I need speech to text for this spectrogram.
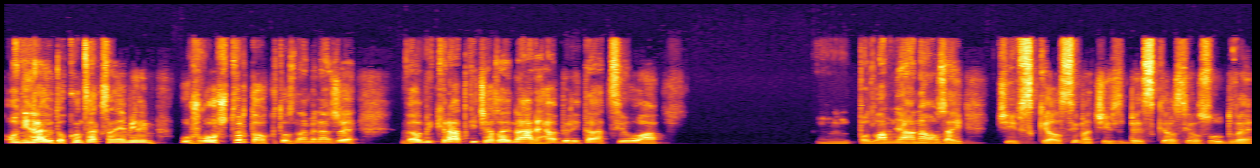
Oni hrajú dokonca, ak sa nemýlim, už vo štvrtok, to znamená, že veľmi krátky čas aj na rehabilitáciu a mm, podľa mňa naozaj Chiefs Kelsey a Chiefs bez Kelseyho sú dve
